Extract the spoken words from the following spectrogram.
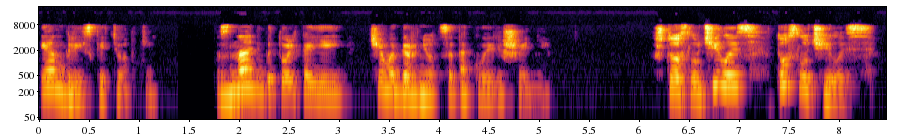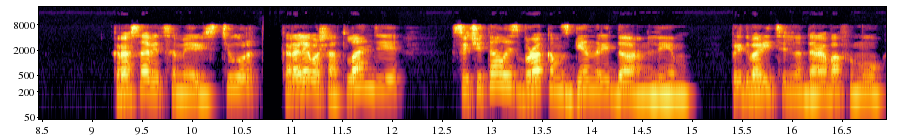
и английской тетки. Знать бы только ей, чем обернется такое решение. Что случилось, то случилось. Красавица Мэри Стюарт, королева Шотландии, сочеталась браком с Генри Дарнлием, предварительно даровав ему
